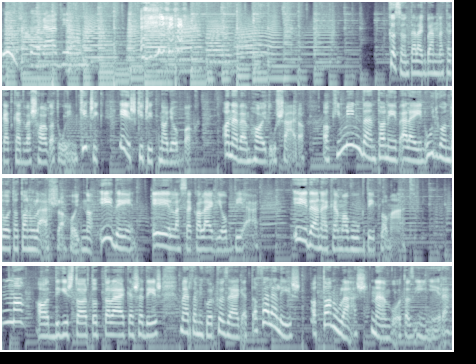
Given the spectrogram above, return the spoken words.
Lluskó Rádió. Köszöntelek benneteket, kedves hallgatóim, kicsik és kicsit nagyobbak. A nevem Hajdúsára, aki minden tanév elején úgy gondolt a tanulásra, hogy na idén én leszek a legjobb diák. Ide nekem a VUK diplomát. Na, addig is tartott a lelkesedés, mert amikor közelgett a felelés, a tanulás nem volt az ínyére.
